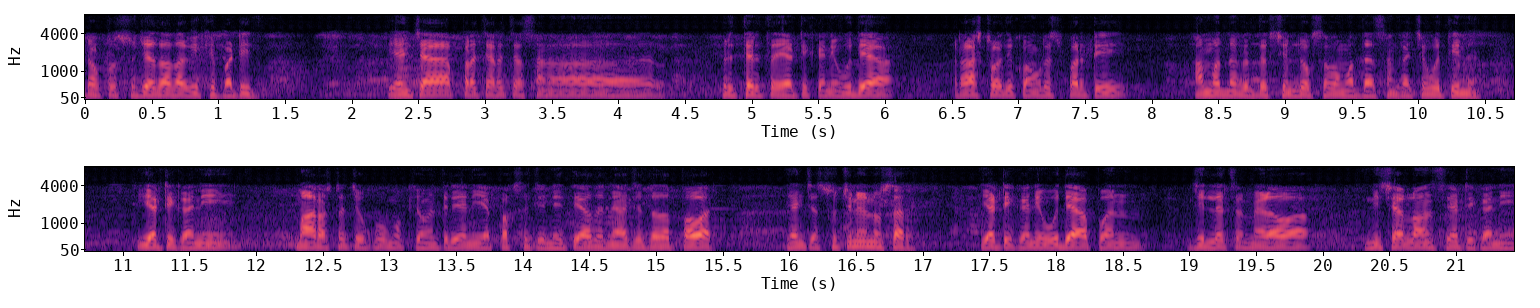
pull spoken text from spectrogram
डॉक्टर सुजयदादा विखे पाटील यांच्या प्रचाराच्या सण प्रित्यर्थ या ठिकाणी उद्या राष्ट्रवादी काँग्रेस पार्टी अहमदनगर दक्षिण लोकसभा मतदारसंघाच्या वतीनं या ठिकाणी महाराष्ट्राचे उपमुख्यमंत्री आणि या पक्षाचे नेते आदरणीय अजितदादा पवार यांच्या सूचनेनुसार या ठिकाणी उद्या आपण जिल्ह्याचा मेळावा निशा लॉन्स या ठिकाणी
